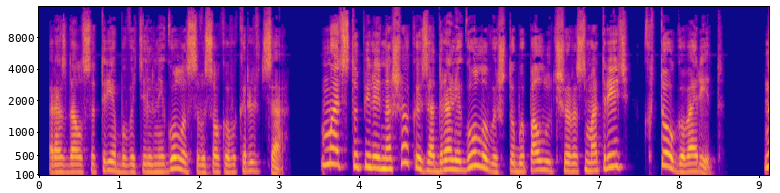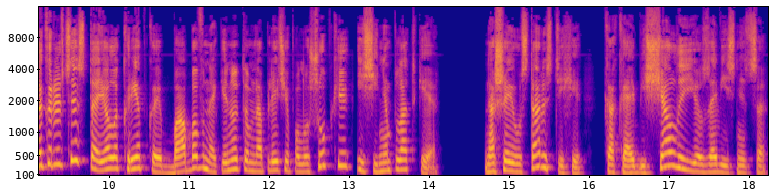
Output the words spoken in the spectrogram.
— раздался требовательный голос высокого крыльца. Мы отступили на шаг и задрали головы, чтобы получше рассмотреть, кто говорит. На крыльце стояла крепкая баба в накинутом на плечи полушубке и синем платке. На шее у старостихи как и обещала ее завистница,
